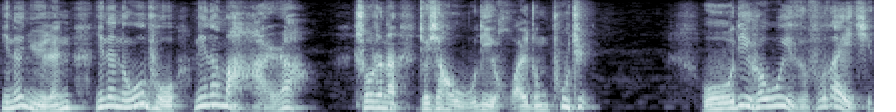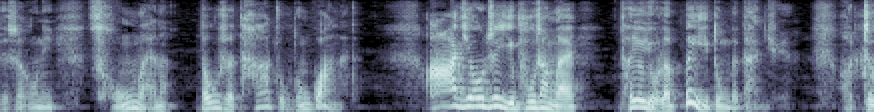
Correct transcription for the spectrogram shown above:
你的女人、你的奴仆、你的马儿啊！说着呢，就向武帝怀中扑去。武帝和卫子夫在一起的时候呢，从来呢都是他主动惯了的。阿娇这一扑上来，他又有了被动的感觉。哦，这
